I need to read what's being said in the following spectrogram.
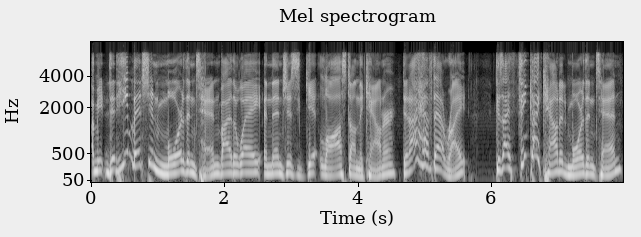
I mean, did he mention more than 10, by the way, and then just get lost on the counter? Did I have that right? Because I think I counted more than 10.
